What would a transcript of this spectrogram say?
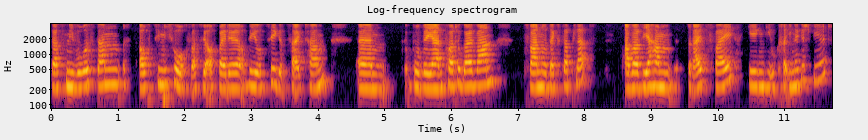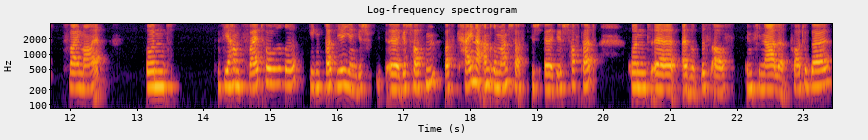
das Niveau ist dann auch ziemlich hoch, was wir auch bei der WOC gezeigt haben, ähm, wo wir ja in Portugal waren. Zwar nur sechster Platz, aber wir haben 3-2 gegen die Ukraine gespielt, zweimal. Und wir haben zwei Tore gegen Brasilien gesch äh, geschossen, was keine andere Mannschaft gesch äh, geschafft hat. Und äh, also bis auf im Finale Portugal,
